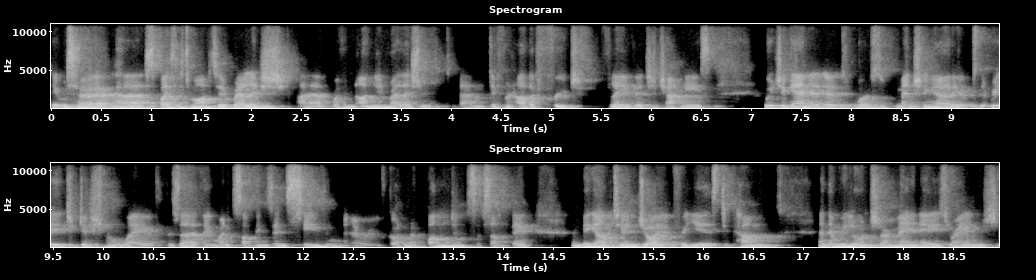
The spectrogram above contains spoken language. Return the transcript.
it was her, her spicy tomato relish uh, with an onion relish and um, different other fruit flavored chutneys which again, what I was mentioning earlier, it was a really traditional way of preserving when something's in season or you've got an abundance of something and being able to enjoy it for years to come. And then we launched our mayonnaise range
